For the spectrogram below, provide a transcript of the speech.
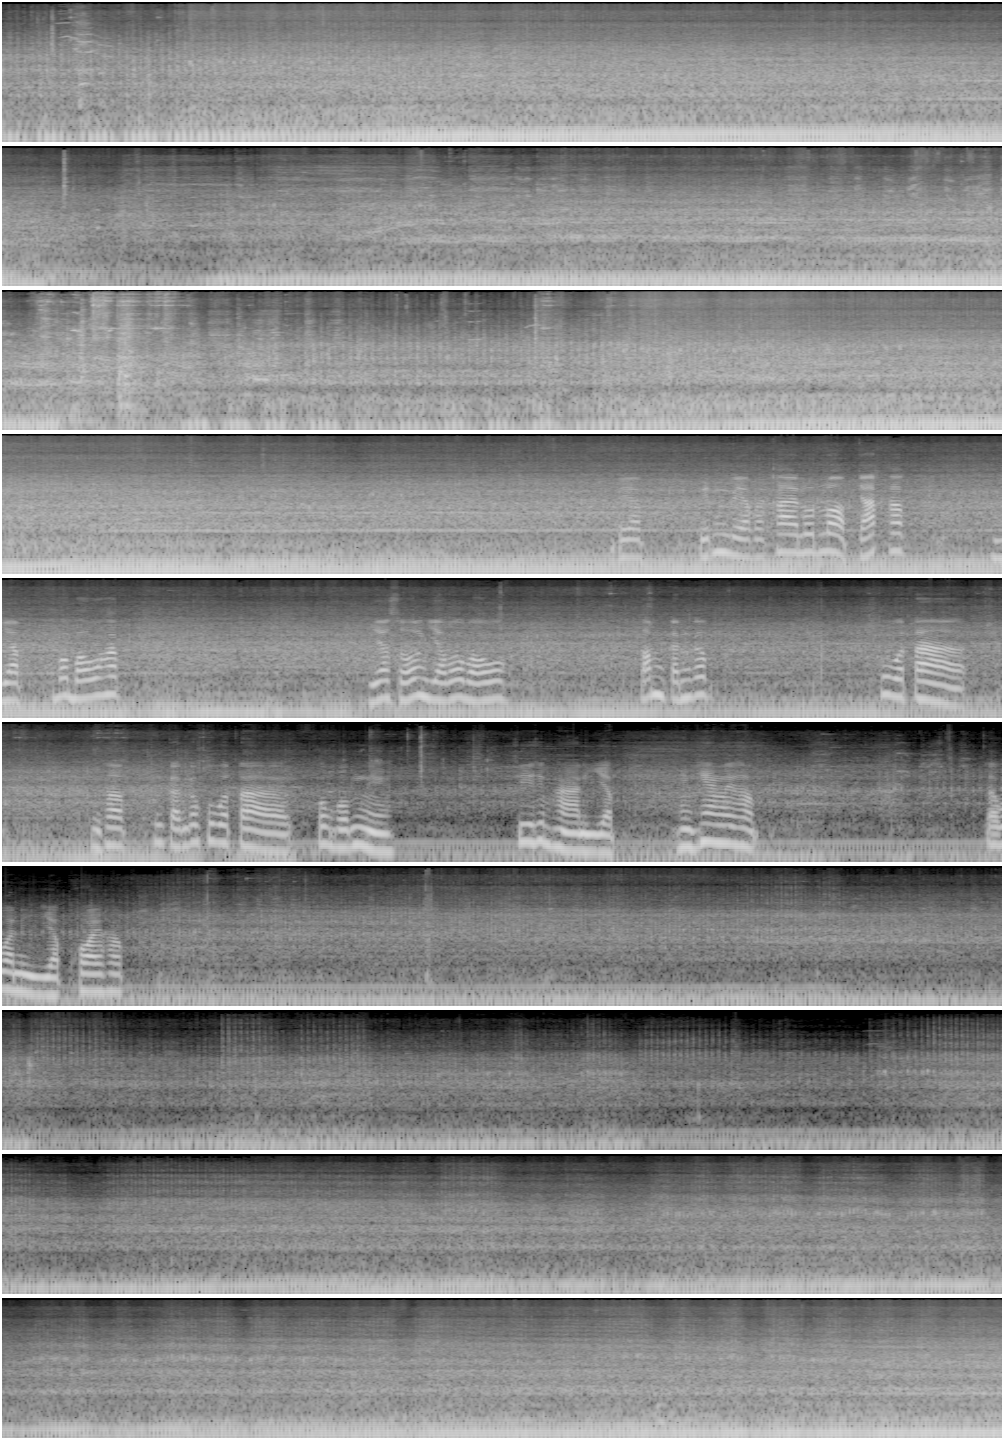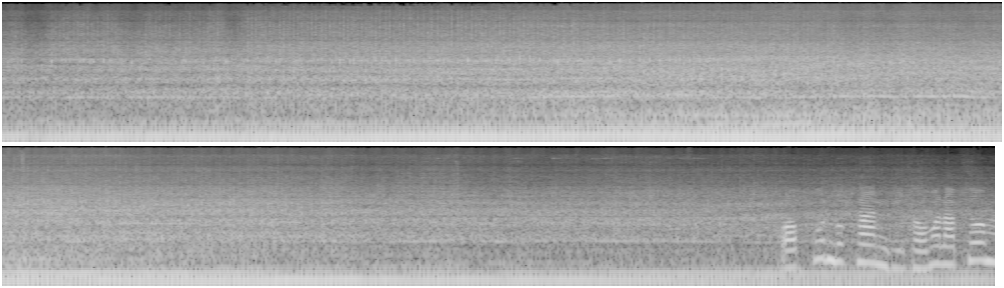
เป็นแบบคล้ายรถรอบจัดครับเหยียบเบาๆครับเหยียบสองเหยียบเบาๆต้มกันกับคู่บตาครับคือกันกับคู่บตาของผมนี่ที่สิบหานี่เหยียบแห้งๆเลยครับ แต่วันนี้เหยียบคอยครับ อบคุณทุกท่านที่เขามารับชม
